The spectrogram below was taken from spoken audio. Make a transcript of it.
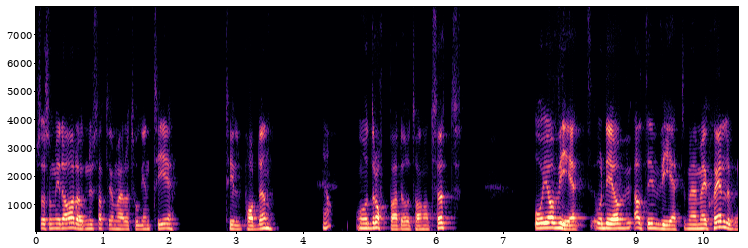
Så som i dag, da. Nå satt jeg her og tok en te til podden. Ja. Og droppet å ta noe søtt. Og jeg vet, og det jeg alltid vet med meg selv,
